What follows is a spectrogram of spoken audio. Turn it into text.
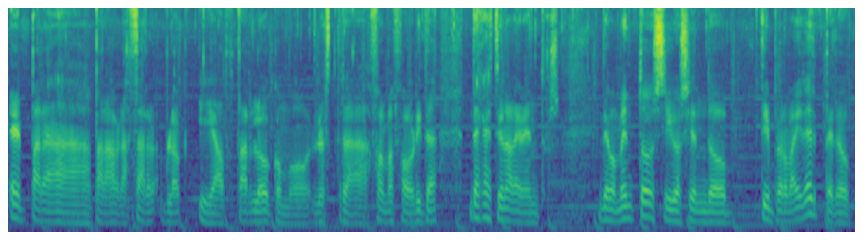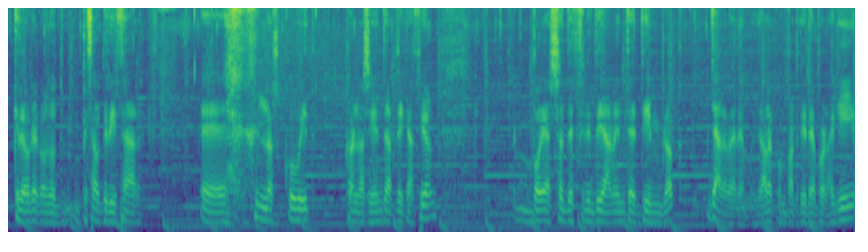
eh, para, para, abrazar Blog y adoptarlo como nuestra forma favorita de gestionar eventos. De momento sigo siendo Team Provider, pero creo que cuando empiece a utilizar eh, los Qubit con la siguiente aplicación, voy a ser definitivamente Team Blog. Ya lo veremos, ya lo compartiré por aquí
